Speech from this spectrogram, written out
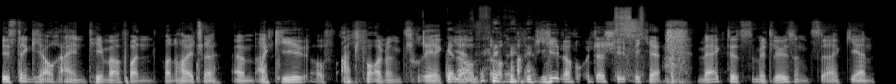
Ist, denke ich, auch ein Thema von, von heute, ähm, agil auf Anforderungen zu reagieren, genau. auch agil auf unterschiedliche Märkte mit Lösungen zu agieren.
